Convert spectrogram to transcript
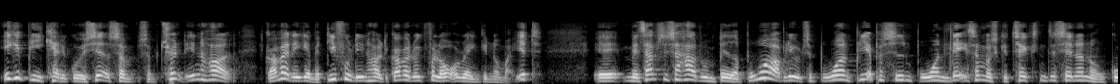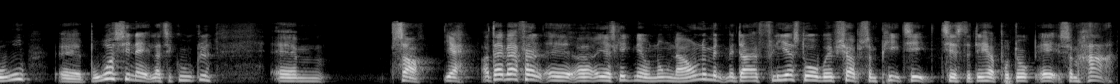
ikke blive kategoriseret som, som tyndt indhold. Det kan godt være, at det ikke er værdifuldt indhold. Det kan godt være, at du ikke får lov at ranke nummer 1. Øh, men samtidig så har du en bedre brugeroplevelse. Brugeren bliver på siden, brugeren læser måske teksten, det sender nogle gode øh, brugersignaler til Google. Øhm, så ja, og der er i hvert fald, øh, og jeg skal ikke nævne nogen navne, men, men der er flere store webshops, som PT tester det her produkt af, som har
